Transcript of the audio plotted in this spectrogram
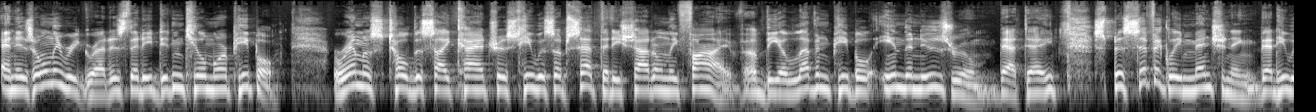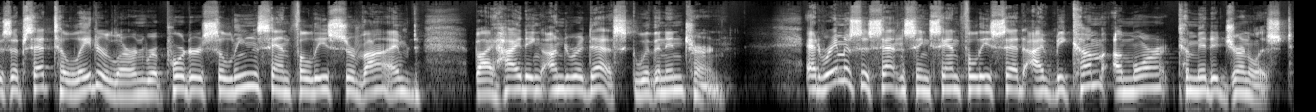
and his only regret is that he didn't kill more people. Ramos told the psychiatrist he was upset that he shot only five of the 11 people in the newsroom that day, specifically mentioning that he was upset to later learn reporter Selene San Felice survived by hiding under a desk with an intern. At Ramos's sentencing, San Felice said, I've become a more committed journalist.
